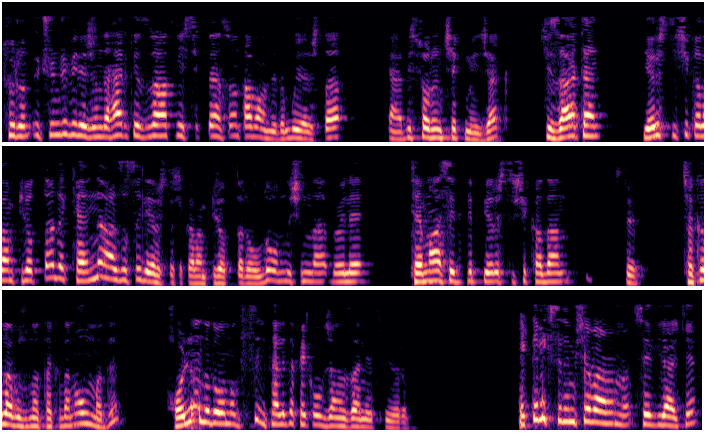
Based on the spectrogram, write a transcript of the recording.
turun 3. virajında herkes rahat geçtikten sonra tamam dedim bu yarışta yani bir sorun çıkmayacak. Ki zaten yarış dışı kalan pilotlar da kendi arızasıyla yarış dışı kalan pilotlar oldu. Onun dışında böyle temas edip yarış dışı kalan işte çakıl havuzuna takılan olmadı. Hollanda'da olmadısı İtalya'da pek olacağını zannetmiyorum. Eklemek istediğin bir şey var mı sevgili Erke?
